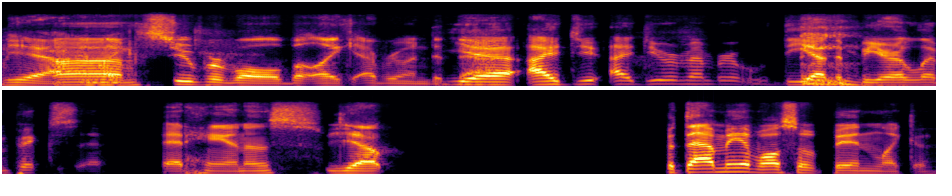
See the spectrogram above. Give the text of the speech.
Yeah. Um, like Super Bowl, but like everyone did that. Yeah, I do. I do remember the uh, the beer Olympics at, at Hannah's, Yep. but that may have also been like a.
